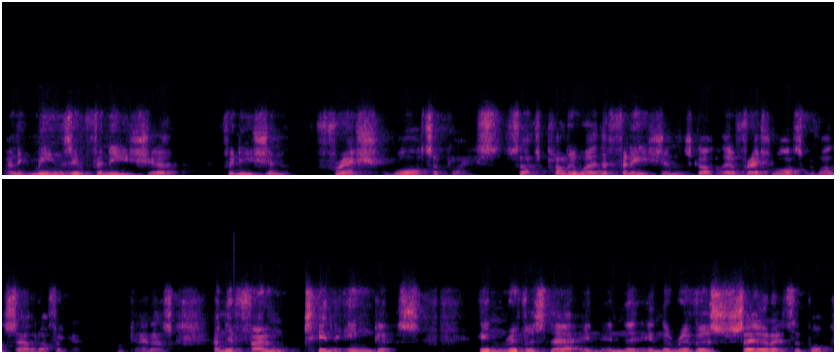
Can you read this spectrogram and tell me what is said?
And it means in Phoenicia, Phoenician, fresh water place. So that's probably where the Phoenicians got their fresh water before they sailed off again. Okay, that's and they found tin ingots in rivers there, in, in the in the rivers sailing out to the port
